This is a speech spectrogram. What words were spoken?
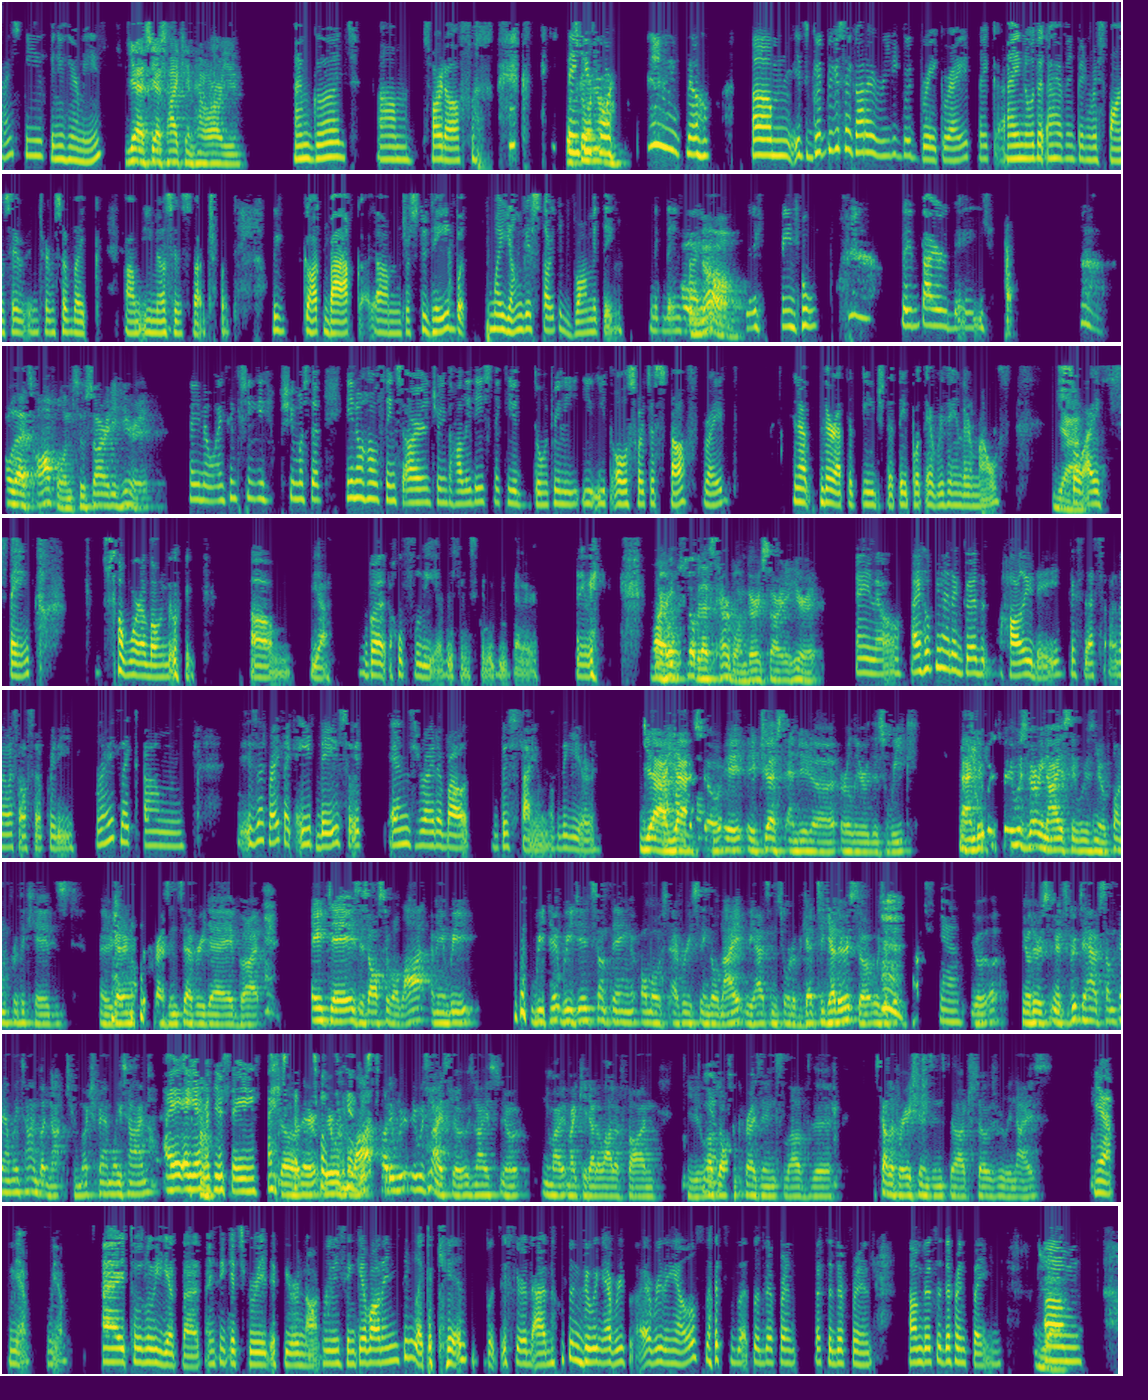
Hi, Steve. Can you hear me? Yes, yes. Hi, Kim. How are you? I'm good. Um, sort of. What's Thank you for, on? no. Um, it's good because I got a really good break, right? Like, I know that I haven't been responsive in terms of like, um, emails and such, but we got back, um, just today, but my youngest started vomiting, like the entire. Oh entire no. day. I know. The entire day. Oh, that's awful. I'm so sorry to hear it. I know. I think she she must have. You know how things are during the holidays. Like you don't really you eat all sorts of stuff, right? And that they're at the age that they put everything in their mouth. Yeah. So I think somewhere along the way, um, yeah. But hopefully everything's gonna be better. Anyway, Well, I hope so, but that's terrible. I'm very sorry to hear it. I know. I hope you had a good holiday because that's that was also pretty right. Like um, is that right? Like eight days, so it ends right about this time of the year. Yeah, yeah. So it, it just ended uh, earlier this week, and it was it was very nice. It was you know fun for the kids. And you're getting all the presents every day, but eight days is also a lot. I mean, we we did we did something almost every single night. We had some sort of get together, so it was a bit mm. Yeah. you know, you know, there's, it's good to have some family time, but not too much family time. I I get what you're saying. I So there, there was a lot, but it was, it was nice. So it was nice. You know, my, my kid had a lot of fun. He loved Yeah. all the presents, loved the celebrations and stuff. So it was really nice. Yeah. Yeah. Yeah. I totally get that. I think it's great if you're not really thinking about anything like a kid, but if you're an adult and doing every everything else, that's that's a different that's a different um that's a different thing. Yeah. Um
